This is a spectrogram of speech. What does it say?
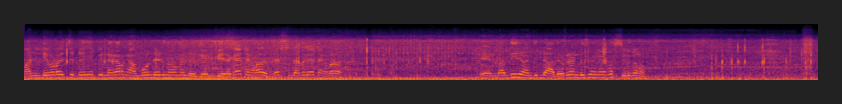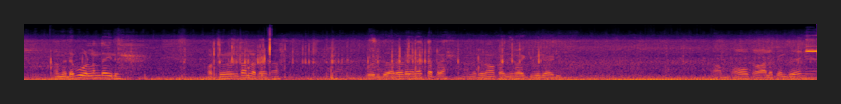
വണ്ടി ഇവിടെ വെച്ചിട്ട് ഞാൻ പിന്നെ കറങ്ങാൻ പോകണ്ടായിരുന്നു ഗംഭീര കയറ്റങ്ങളാ. ഒരു രക്ഷയില്ലാത്ത കയറ്റങ്ങളാ. എന്താ തീരുമാനിച്ചില്ല. അതോടെ രണ്ട് ദിവസം റെസ്റ്റ് എടുക്കണം. എന്നിട്ട് പോകണം എന്തായാലും കുറച്ചു കൂടി തള്ളട്ടെ കേട്ടാ. ഗുരുദ്വാരയോടെ ഇങ്ങനെ എത്തട്ടെ. എന്നിട്ട് നോക്കാം ഇനി ബാക്കി പരിപാടി. അമ്മോ കാലൊക്കെ എന്ത് തന്നെയാ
